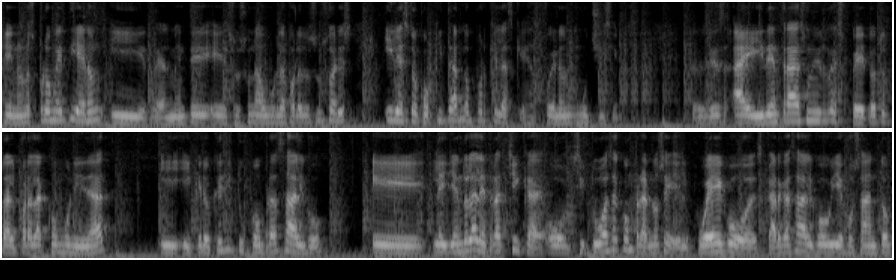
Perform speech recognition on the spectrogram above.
que no nos prometieron y realmente eso es una burla para los usuarios y les tocó quitarlo porque las quejas fueron muchísimas. Entonces ahí de entrada es un irrespeto total para la comunidad y, y creo que si tú compras algo eh, leyendo la letra chica o si tú vas a comprar, no sé, el juego o descargas algo viejo santo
